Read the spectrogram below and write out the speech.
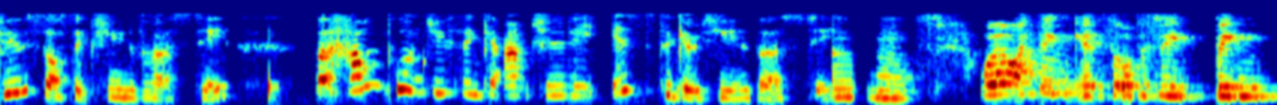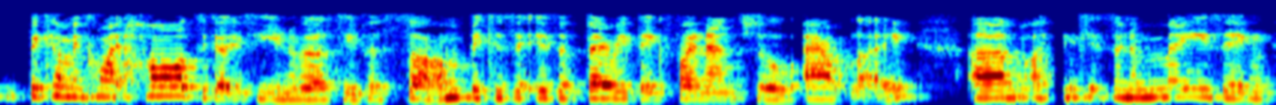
to Sussex University, but how important do you think it actually is to go to university? Mm-hmm. Well, I think it's obviously been becoming quite hard to go to university for some because it is a very big financial outlay. Um, I think it's an amazing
